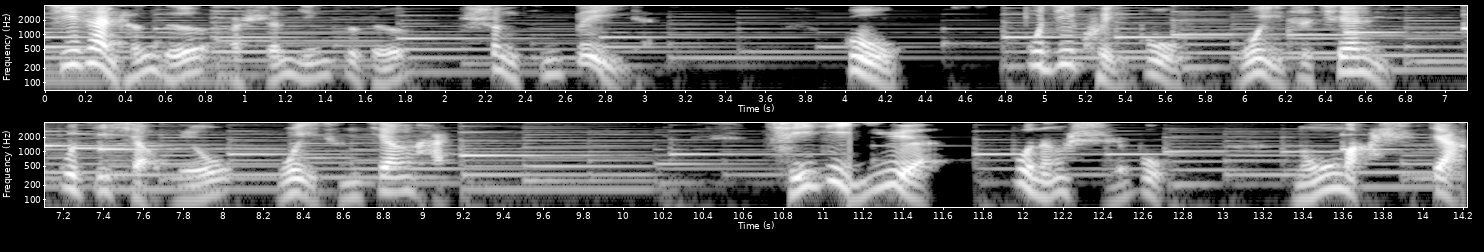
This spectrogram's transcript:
积善成德，而神明自得，圣心备焉。故不积跬步，无以至千里；不积小流，无以成江海。骐骥一跃，不能十步；驽马十驾，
